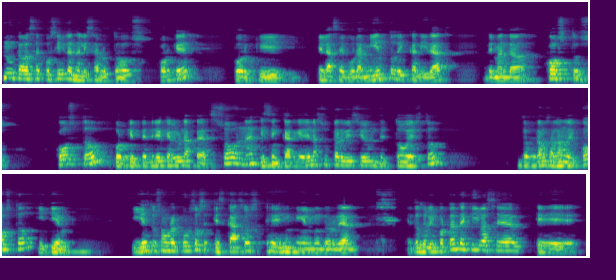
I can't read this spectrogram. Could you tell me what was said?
nunca va a ser posible analizarlos todos. ¿Por qué? Porque el aseguramiento de calidad demanda costos. Costo porque tendría que haber una persona que se encargue de la supervisión de todo esto entonces estamos hablando de costo y tiempo. Y estos son recursos escasos en el mundo real. Entonces lo importante aquí va a ser eh,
